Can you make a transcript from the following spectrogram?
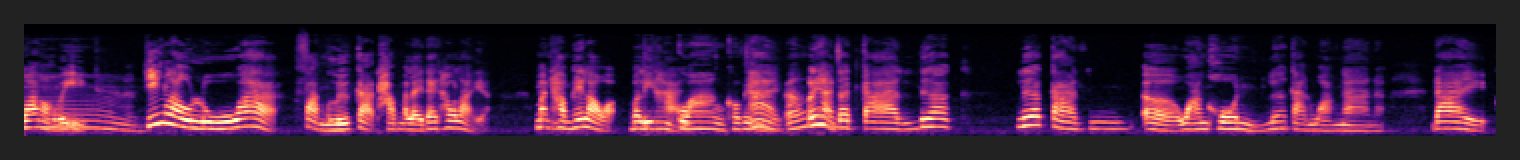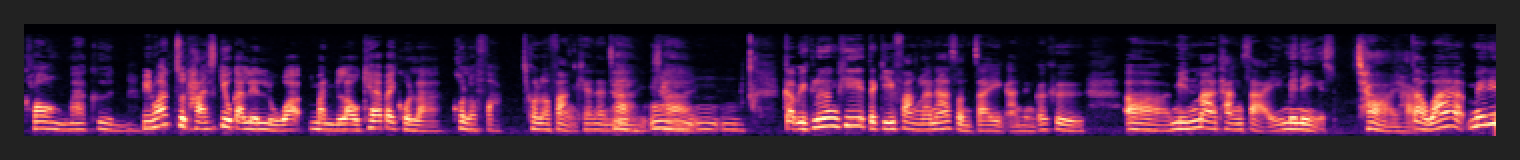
กว้างออกไปอีก มยิ่งเรารู้ว่าฝั่งลึกอะทำอะไรได้เท่าไหร่อะมันทำให้เราอะบริหาร กว้างเข้าไปอีกใช่ อ่บริหารจัดการเลือกเลือกการเอ่อวางคน เลือกการวางงานอะ ได้คล่องมากขึ้นเห็นว่าสุดท้ายสกิลการเรียนรู้อะมันเราแค่ไปคนละคนละฝั่งคนละฝั่งแค่นั้นใช่เองใช่อืมอืมกับอีกเรื่องที่ตะกี้ฟังแล้วน่าสนใจอีกอันหนึ่งก็คือเอ่อมิ้นท์มาทางสาย manage ใช่ใช่ค่ะแต่ว่าไม่ได้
